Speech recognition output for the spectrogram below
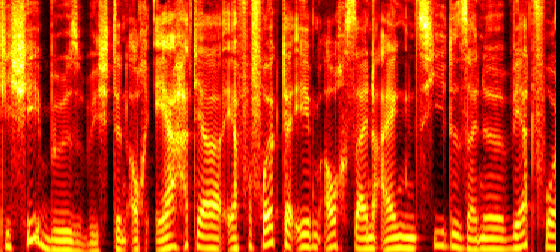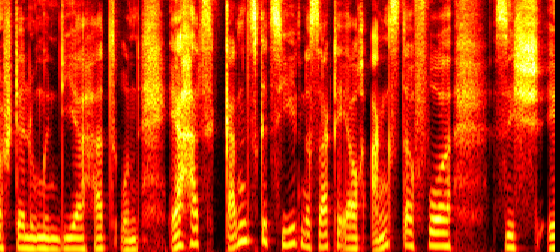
Klischee-Bösewicht, denn auch er hat ja, er verfolgt ja eben auch seine eigenen Ziele, seine Wertvorstellungen, die er hat. Und er hat ganz gezielt, und das sagte er auch, Angst davor, sich eben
